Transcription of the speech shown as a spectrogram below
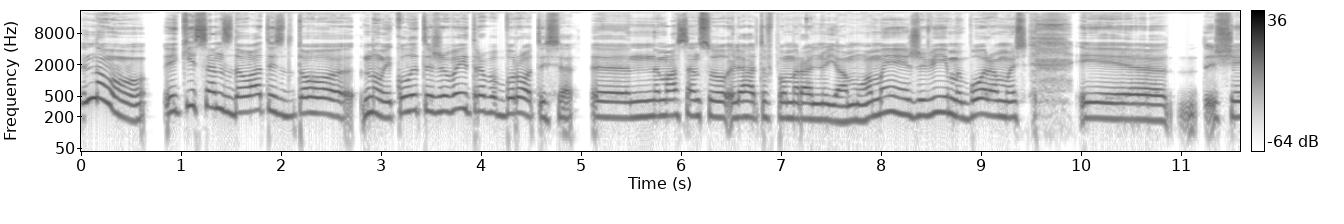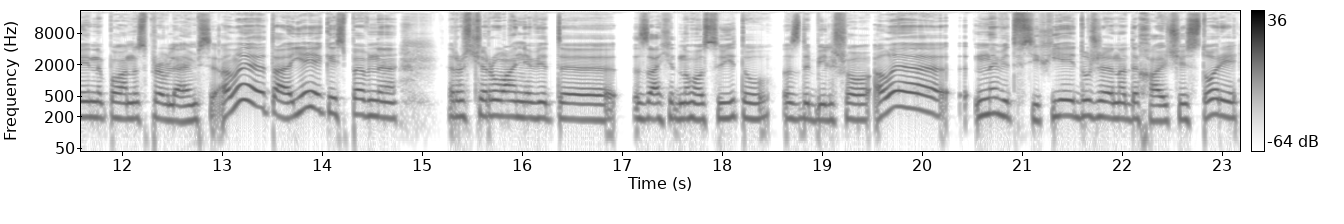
Ну, який сенс здаватись до того, ну, і коли ти живий, треба боротися. Е, нема сенсу лягати в помиральну яму. А ми живі, ми боремось і е, ще й непогано справляємося. Але так, є якесь певне розчарування від е, західного світу, здебільшого, але не від всіх. Є й дуже надихаючі історії.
